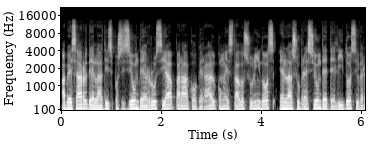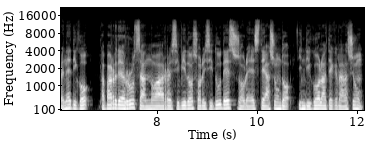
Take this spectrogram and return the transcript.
a pesar de la disposición de Rusia para cooperar con Estados Unidos en la supresión de delito cibernético, la parte rusa no ha recibido solicitudes sobre este asunto, indicó la declaración.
